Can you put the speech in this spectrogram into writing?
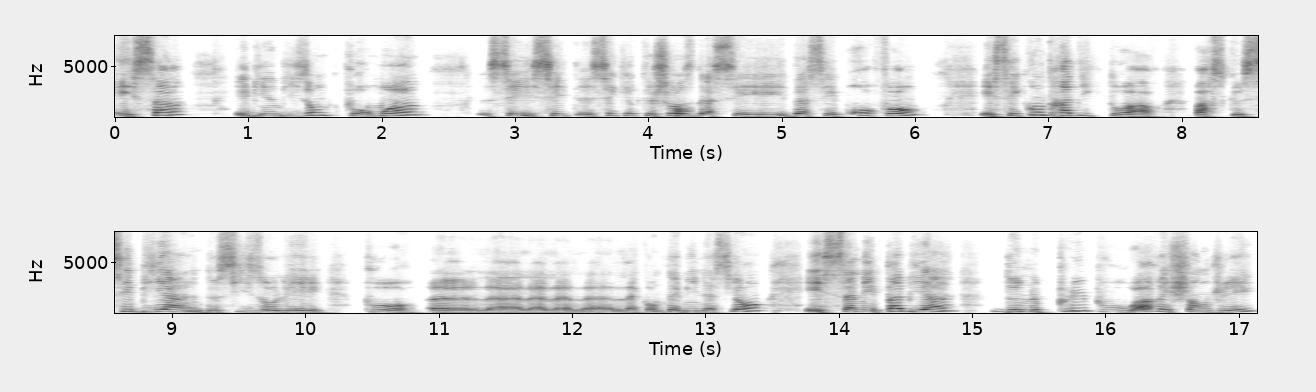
et ça, eh bien, disons que pour moi, c'est quelque chose d'assez profond et c'est contradictoire parce que c'est bien de s'isoler pour euh, la, contamination et ça n'est pas bien de ne plus pouvoir échanger.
